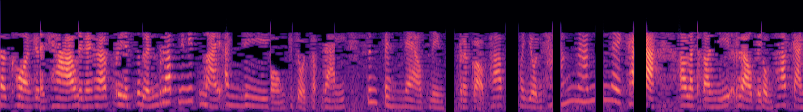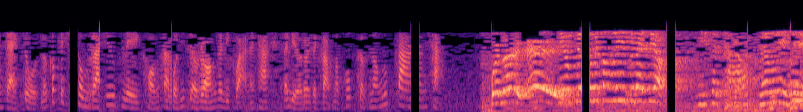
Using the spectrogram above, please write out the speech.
ล่นละครกันแต่เช้าเลยนะคะ เปรียบเสมือนรับนิมิตหมายอันดีของโจทย์สัปดาห์นี้ ซึ่งเป็นแนวเพลงประกอบภาพยนตร์ทั้งนั้นเลยค่ะ เอาละตอนนี้เราไปชมภาพการแจกโจทย์ แล้วก็ไปชมรายชื่อเพลงของแต่ละคนที่จะร้องกันดีกว่านะคะ แล้วเดี๋ยวเราจะกลับมาพบกับน้องลูกตาลค่ะไปเลยเอ้ยเดี๋ยวเดี๋ยวไม่ต้องรีบก็ได้เดี๋ยวมีแต่เช้าเร็วรีบเลย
